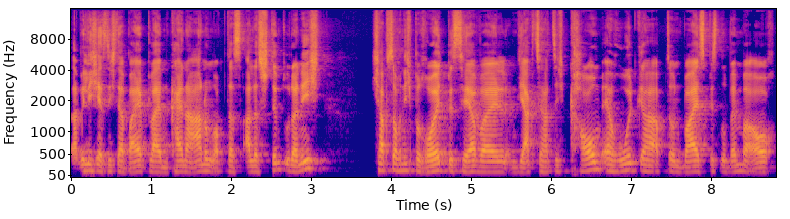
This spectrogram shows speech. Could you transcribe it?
da will ich jetzt nicht dabei bleiben.“ Keine Ahnung, ob das alles stimmt oder nicht. Ich habe es auch nicht bereut bisher, weil die Aktie hat sich kaum erholt gehabt und war jetzt bis November auch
